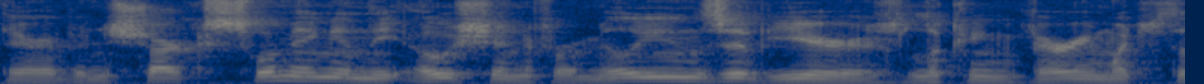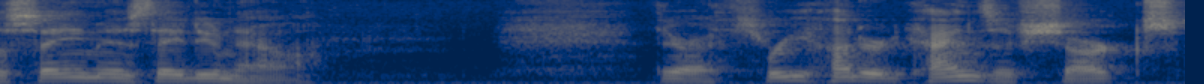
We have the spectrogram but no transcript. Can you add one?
There have been sharks swimming in the ocean for millions of years, looking very much the same as they do now. There are 300 kinds of sharks,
